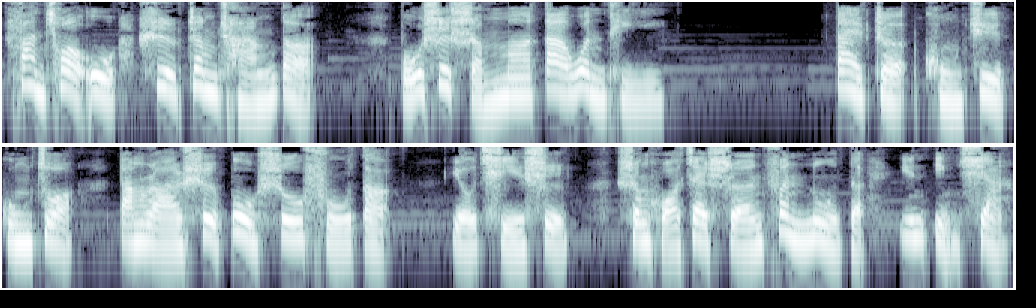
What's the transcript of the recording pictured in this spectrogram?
犯错误是正常的，不是什么大问题。带着恐惧工作当然是不舒服的，尤其是生活在神愤怒的阴影下。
